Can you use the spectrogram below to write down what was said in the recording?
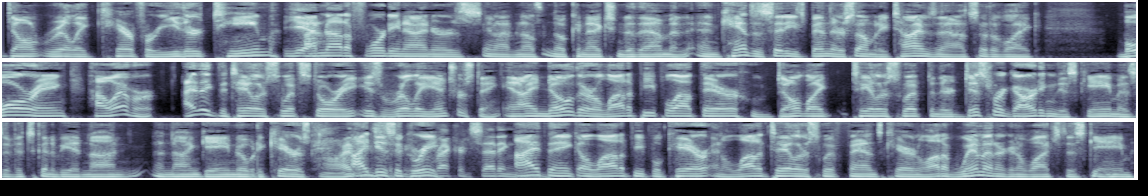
don't really care for either team. Yeah. I'm not a 49ers, you know, I have no, no connection to them. And, and Kansas City's been there so many times now. It's sort of like, boring. However, I think the Taylor Swift story is really interesting. And I know there are a lot of people out there who don't like Taylor Swift and they're disregarding this game as if it's going to be a non, a non game. Nobody cares. Oh, I I it's gonna be a disagree. record-setting I think a lot of people care and a lot of Taylor Swift fans care and a lot of women are going to watch this game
